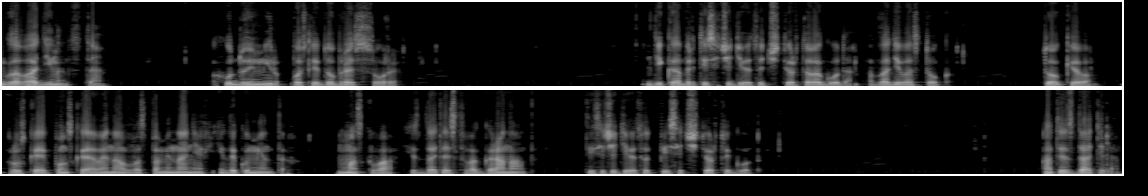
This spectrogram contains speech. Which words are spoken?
Глава 11. Худой мир после доброй ссоры. Декабрь 1904 года. Владивосток. Токио. Русско-японская война в воспоминаниях и документах. Москва. Издательство «Гранат». 1954 год. От издателя.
